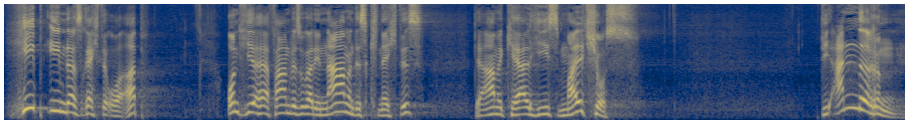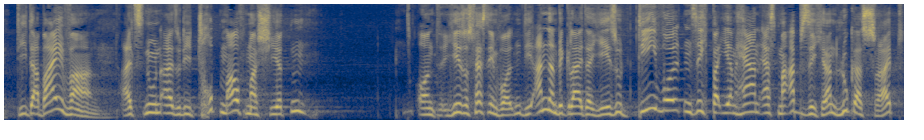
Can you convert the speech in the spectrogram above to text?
hieb ihm das rechte Ohr ab. Und hier erfahren wir sogar den Namen des Knechtes. Der arme Kerl hieß Malchus. Die anderen, die dabei waren, als nun also die Truppen aufmarschierten und Jesus festnehmen wollten, die anderen Begleiter Jesu, die wollten sich bei ihrem Herrn erstmal absichern. Lukas schreibt,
